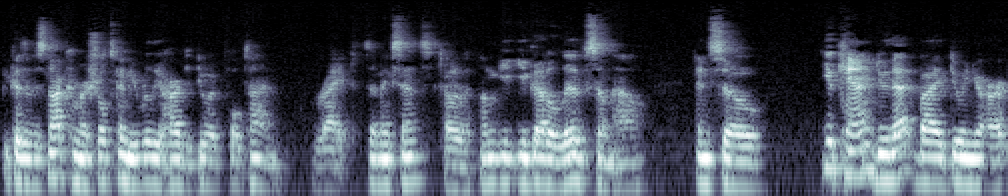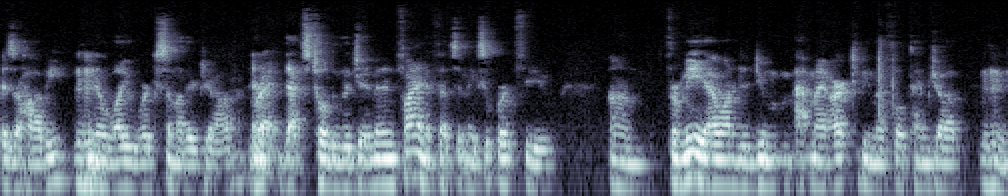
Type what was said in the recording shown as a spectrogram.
Because if it's not commercial, it's going to be really hard to do it full time. Right. Does that make sense? Totally. Um, you, you got to live somehow, and so you can do that by doing your art as a hobby, you Mhm. know, while you work some other job, and Right. that's totally legitimate and fine if that's what makes it work for you. Um, for me, I wanted to do my art to be my full time job, hmm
